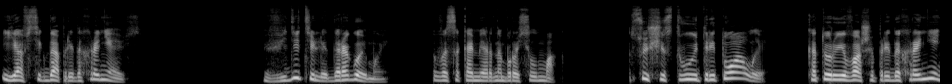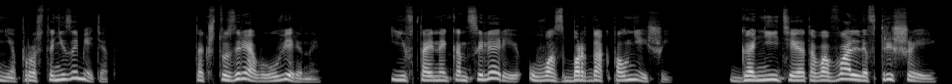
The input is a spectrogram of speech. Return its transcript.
Я всегда предохраняюсь. «Видите ли, дорогой мой», — высокомерно бросил маг, «существуют ритуалы, которые ваше предохранение просто не заметят. Так что зря вы уверены. И в тайной канцелярии у вас бардак полнейший. Гоните этого Валля в три шеи.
